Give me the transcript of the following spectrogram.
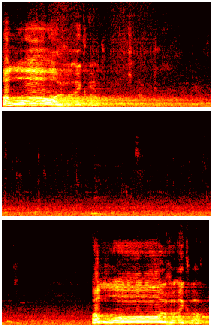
Allahu Ekber. Allahu Ekber.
